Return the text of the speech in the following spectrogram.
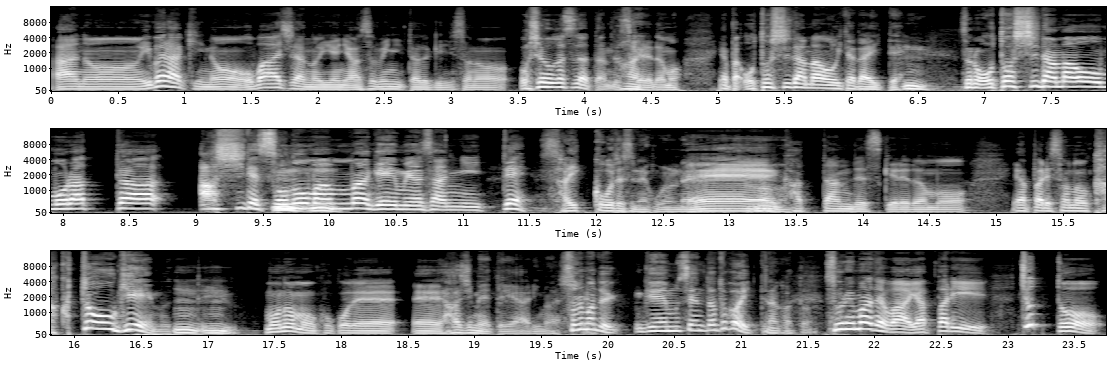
あのー茨城のおばあちゃんの家に遊びに行った時にそのお正月だったんですけれども、やっぱお年玉をいただいて、うん。そのお年玉をもらった足でそのまんまゲーム屋さんに行って、最高ですねこれね、えーうん。買ったんですけれどもやっぱりその格闘ゲームってうんういうん。ものもここで、えー初めてやりましたそれまでゲームセンターとかは行ってなかったの？それまではやっぱりちょっと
